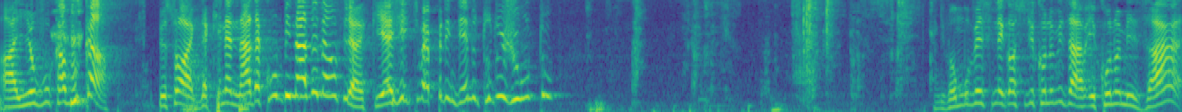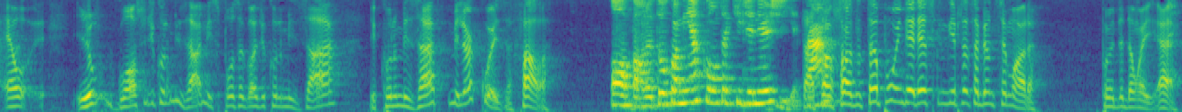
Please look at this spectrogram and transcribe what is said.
aí eu vou cavucar. Pessoal, aqui não é nada combinado, não, filha. Aqui a gente vai aprendendo tudo junto. E vamos ver esse negócio de economizar. Economizar é o... Eu gosto de economizar, minha esposa gosta de economizar. Economizar é a melhor coisa. Fala. Ó, Paulo, eu tô com a minha conta aqui de energia, tá? tá? Só, só no tampa o endereço que ninguém precisa saber onde você mora. Põe o dedão aí, é.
